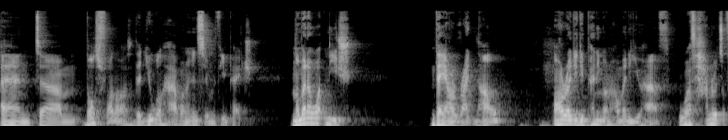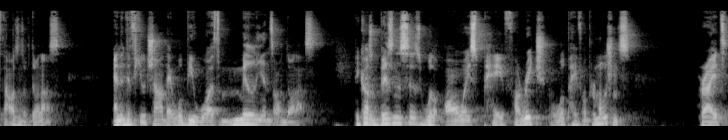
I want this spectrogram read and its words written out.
And um, those followers that you will have on an Instagram theme page, no matter what niche, they are right now already, depending on how many you have, worth hundreds of thousands of dollars. And in the future, they will be worth millions of dollars because businesses will always pay for reach or will pay for promotions, right?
